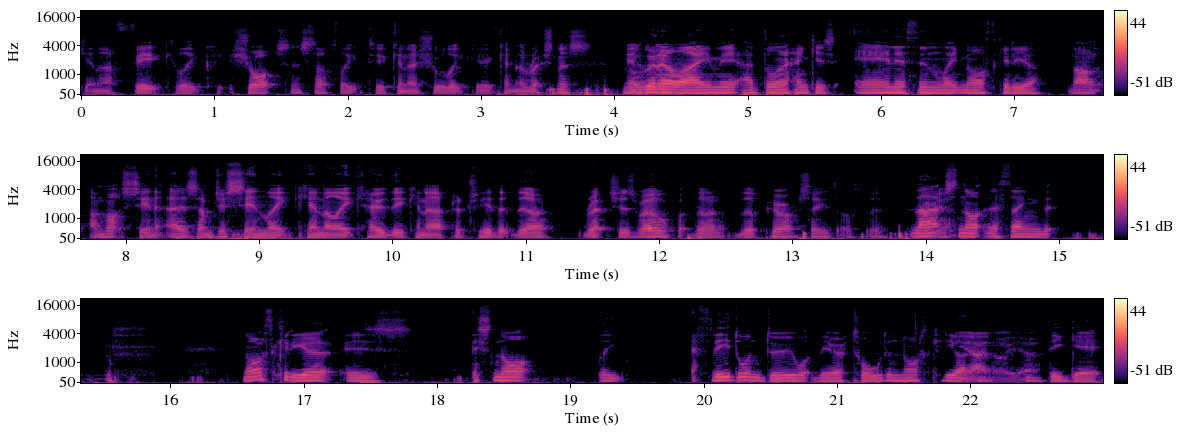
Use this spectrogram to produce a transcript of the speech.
kind of fake like shops and stuff, like to kind of show like uh, kind of richness. I'm Not gonna lie, mate. I don't think it's anything like North Korea. No, I'm, I'm not saying it is. I'm just saying like kind of like how they kind of portray that they're rich as well, but they're the poor side of the. That's not the thing that North Korea is. It's not like if they don't do what they're told in North Korea, Yeah, I know, yeah. they get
